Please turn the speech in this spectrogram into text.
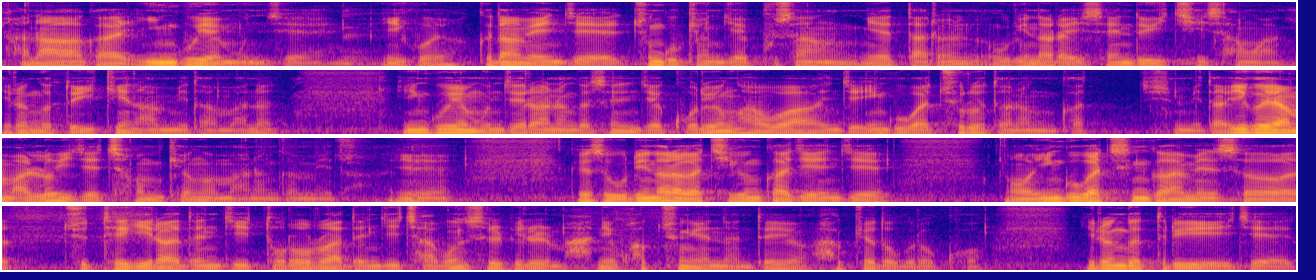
하나가 인구의 문제이고요. 그다음에 이제 중국 경제 부상에 따른 우리나라의 샌드위치 상황 이런 것도 있긴 합니다만은 인구의 문제라는 것은 이제 고령화와 이제 인구가 줄어드는 것입니다. 이거야말로 이제 처음 경험하는 겁니다. 예. 그래서 우리나라가 지금까지 이제 어, 인구가 증가하면서 주택이라든지 도로라든지 자본 설비를 많이 확충했는데요. 학교도 그렇고 이런 것들이 이제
